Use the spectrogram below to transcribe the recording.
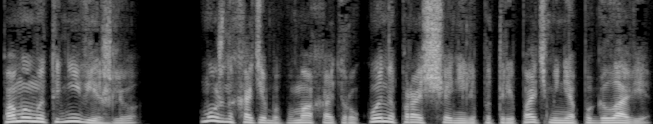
По-моему, это невежливо. Можно хотя бы помахать рукой на прощание или потрепать меня по голове.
